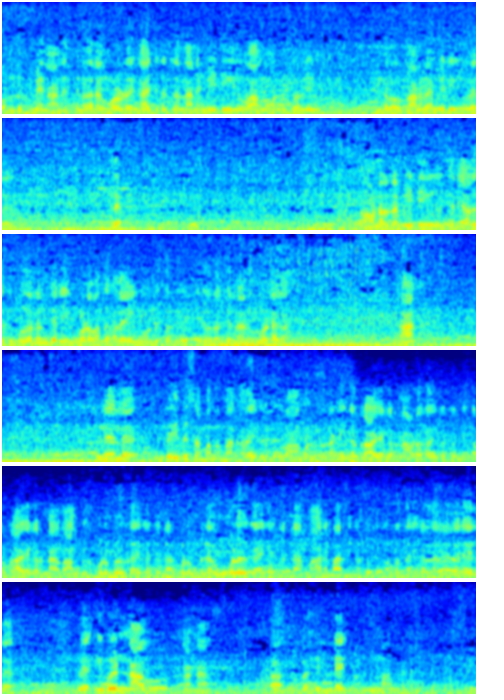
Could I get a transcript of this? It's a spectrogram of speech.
ஒன்றுக்குமே நான் எத்தனை பேரும் உங்களோட காய்ச்சிட்டு நான் மீட்டிங் வாங்கன்னு சொல்லி நீங்கள் ஒரு நாளுமே மீட்டிங் வருங்க இல்லை கவர்னரோட மீட்டிங்கும் சரி அதுக்கு முதலும் சரி எங்களோட வந்து கதையை கொண்டு சொல்லி எத்தனை பேரும் சரி நான் உங்கள்கிட்ட நான் இல்லை இல்லை இல்லை இது சம்மந்தமாக கதைக்கிறதுக்கு வாங்கணும்னு சொன்னால் நீங்கள் ராஜகர்ணாவோட கதைக்க சொன்னீங்க ராஜகர்ணா அங்க குடும்ப கதைக்க சொன்னார் குடும்பல உங்களுக்கு கதைக்க சொன்னால் மாறி மாறி நீங்கள் சொல்லி கொண்டு வந்தீங்கல்லவே இல்லை இவன் நான் அண்ணா இப்போ அப்படி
